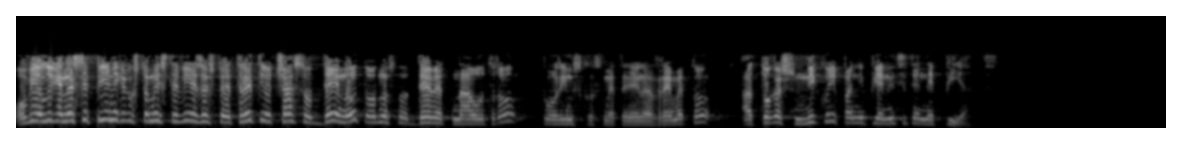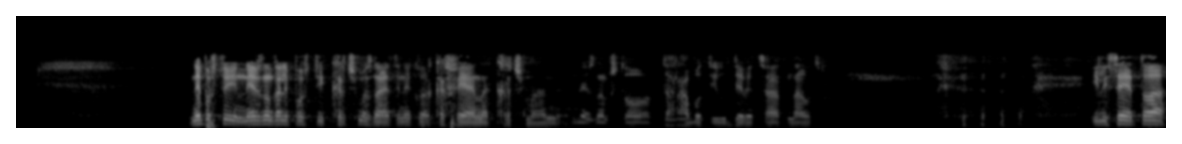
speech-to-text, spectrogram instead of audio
Овие луѓе не се пиени како што мислите вие, зашто е третиот час од денот, односно 9 наутро, по римско сметање на времето, а тогаш никој, па ни пијаниците не пијат. Не постои, не знам дали постои крчма, знаете, некоја кафејана крчма, не, не знам што да работи у 9 саат наутро. Или се е тоа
